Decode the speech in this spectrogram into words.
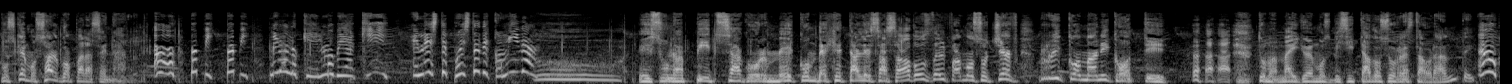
Busquemos algo para cenar. Oh, papi, papi, mira lo que Elmo ve aquí, en este puesto de comida. Oh, es una pizza gourmet con vegetales asados del famoso chef Rico Manicotti. tu mamá y yo hemos visitado su restaurante. Oh,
